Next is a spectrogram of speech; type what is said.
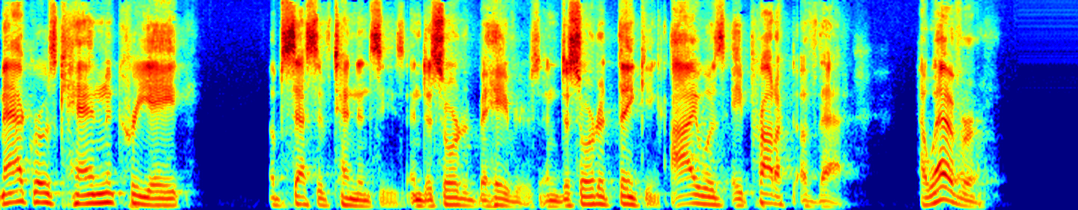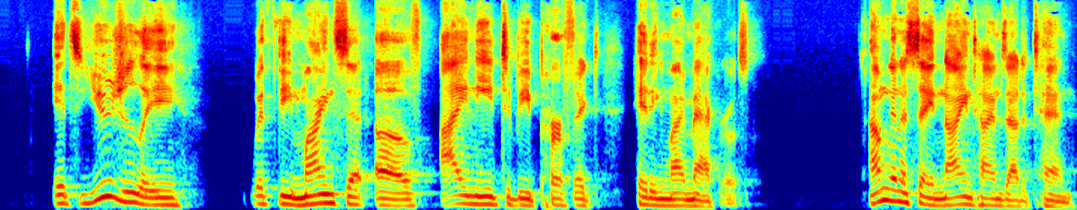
macros can create obsessive tendencies and disordered behaviors and disordered thinking i was a product of that however it's usually with the mindset of I need to be perfect hitting my macros. I'm going to say nine times out of 10,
